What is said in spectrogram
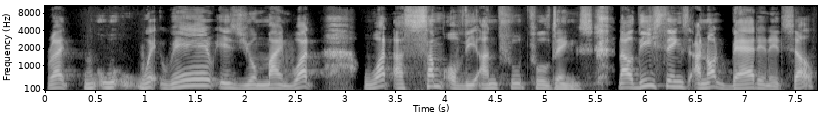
Right? Where, where is your mind? What, what are some of the unfruitful things? Now, these things are not bad in itself.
